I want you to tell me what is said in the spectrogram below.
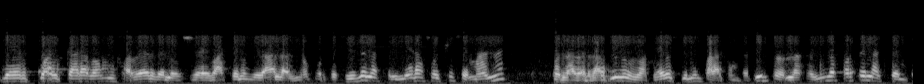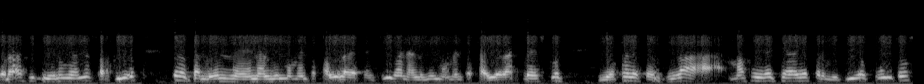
ver cuál cara vamos a ver de los eh, vaqueros de Dallas, ¿no? Porque si es de las primeras ocho semanas, pues la verdad los vaqueros tienen para competir, pero la segunda parte de la temporada sí tuvieron grandes partidos, pero también en algún momento falló la defensiva, en algún momento falló la Prescott, y esa defensiva, más allá de que haya permitido puntos,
